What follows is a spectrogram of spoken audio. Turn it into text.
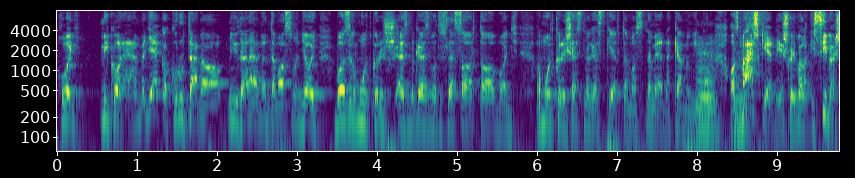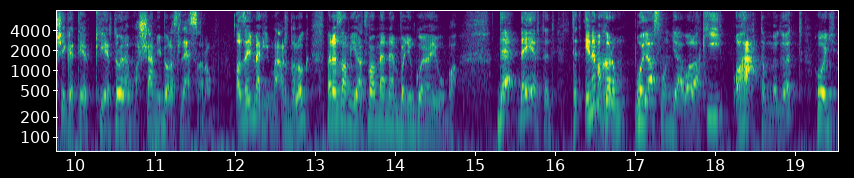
Hogy mikor elmegyek, akkor utána, miután elmentem, azt mondja, hogy bazdog a múltkor is ez meg ez volt, ezt leszarta, vagy a múltkor is ezt meg ezt kértem, azt nem érdekel meg minden. Az más kérdés, hogy valaki szívességet ér, kér tőlem, a semmiből, azt leszarom. Az egy megint más dolog, mert az amiatt van, mert nem vagyunk olyan jóba. De, de érted? Tehát én nem akarom, hogy azt mondja valaki a hátam mögött, hogy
